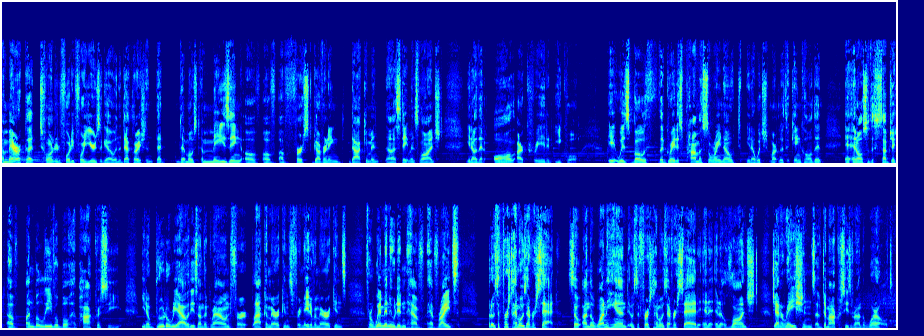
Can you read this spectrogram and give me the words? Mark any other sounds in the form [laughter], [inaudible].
America 244 years ago in the Declaration, that that most amazing of of, of first governing document uh, statements launched, you know that all are created equal. It was both the greatest promissory note, you know, which Martin Luther King called it, and, also the subject of unbelievable hypocrisy, you know, brutal realities on the ground for Black Americans, for Native Americans, for women who didn't have have rights. But it was the first time it was ever said so, on the one hand, it was the first time it was ever said, and it, and it launched generations of democracies around the world.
